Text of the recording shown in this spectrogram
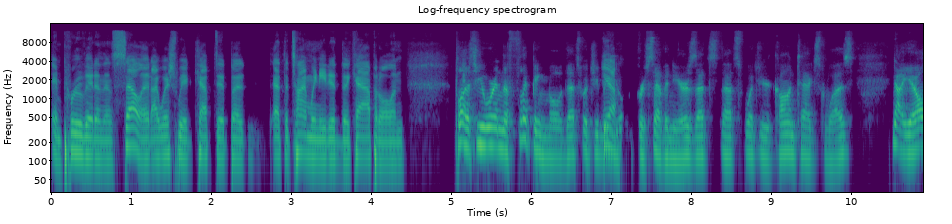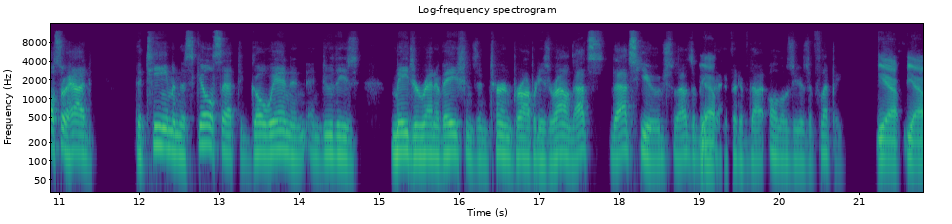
improve it and then sell it. I wish we had kept it, but at the time we needed the capital and plus you were in the flipping mode. That's what you've been yeah. doing for seven years. That's that's what your context was. Now you also had the team and the skill set to go in and, and do these major renovations and turn properties around. That's that's huge. So that was a big yep. benefit of that all those years of flipping. Yeah, yeah,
